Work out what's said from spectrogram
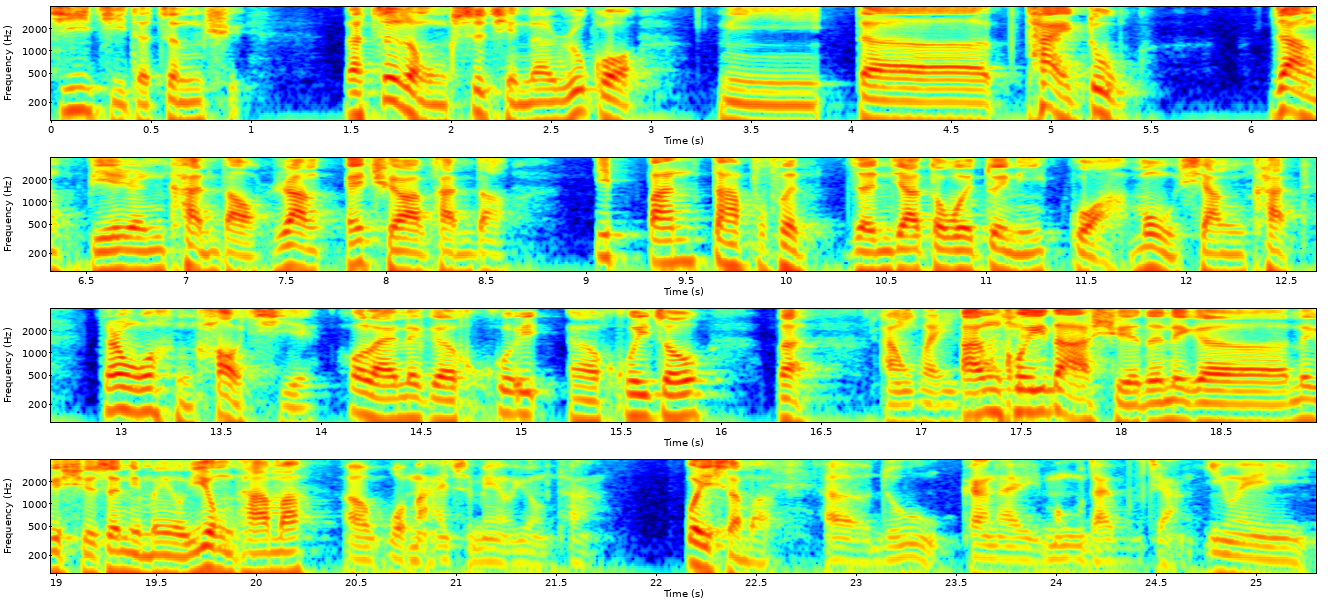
积极的争取。那这种事情呢，如果你的态度让别人看到，让 HR 看到，一般大部分人家都会对你刮目相看。但是我很好奇，后来那个徽呃徽州不安徽安徽大学的那个那个学生，你们有用他吗？呃，我们还是没有用他。为什么？呃，如刚才蒙古大夫讲，因为。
